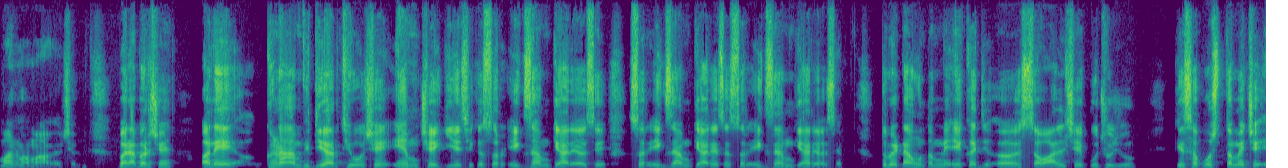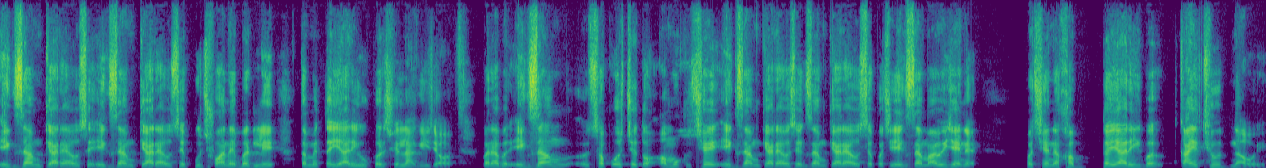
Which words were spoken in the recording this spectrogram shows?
માનવામાં આવે છે. બરાબર છે? અને ઘણા વિદ્યાર્થીઓ છે, એમ છે કહે છે કે, સર એક્ઝામ ક્યારે હશે? સર એક્ઝામ ક્યારે હશે? સર એક્ઝામ ક્યારે હશે? તો બેટા, હું તમને એક જ સવાલ છે પૂછું છું. કે સપોઝ તમે છે એક્ઝામ ક્યારે આવશે એક્ઝામ ક્યારે આવશે પૂછવાને બદલે તમે તૈયારી ઉપર છે લાગી જાઓ. બરાબર? એક્ઝામ સપોઝ છે તો અમુક છે એક્ઝામ ક્યારે આવશે એક્ઝામ ક્યારે આવશે, પછી એક્ઝામ આવી જાય ને, પછી એને ખબ, તૈયારી કાંઈ થયું જ ના હોય.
